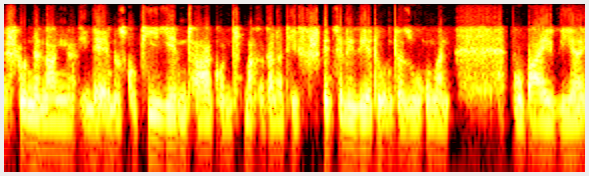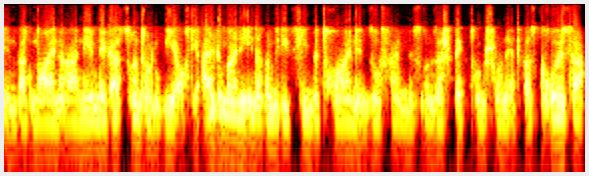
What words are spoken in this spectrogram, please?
stundenlang in der Endoskopie jeden Tag und mache relativ spezialisierte Untersuchungen, wobei wir in Bad 9a neben der Gastroenterologie auch die allgemeine innere Medizin betreuen. Insofern ist unser Spektrum schon etwas größer.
